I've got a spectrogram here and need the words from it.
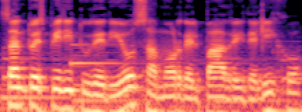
Santo Espíritu de Dios, amor del Padre y del Hijo,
